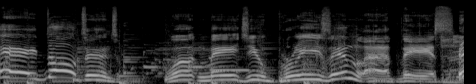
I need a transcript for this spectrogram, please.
Hey, Daltons! What made you breeze in like this?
